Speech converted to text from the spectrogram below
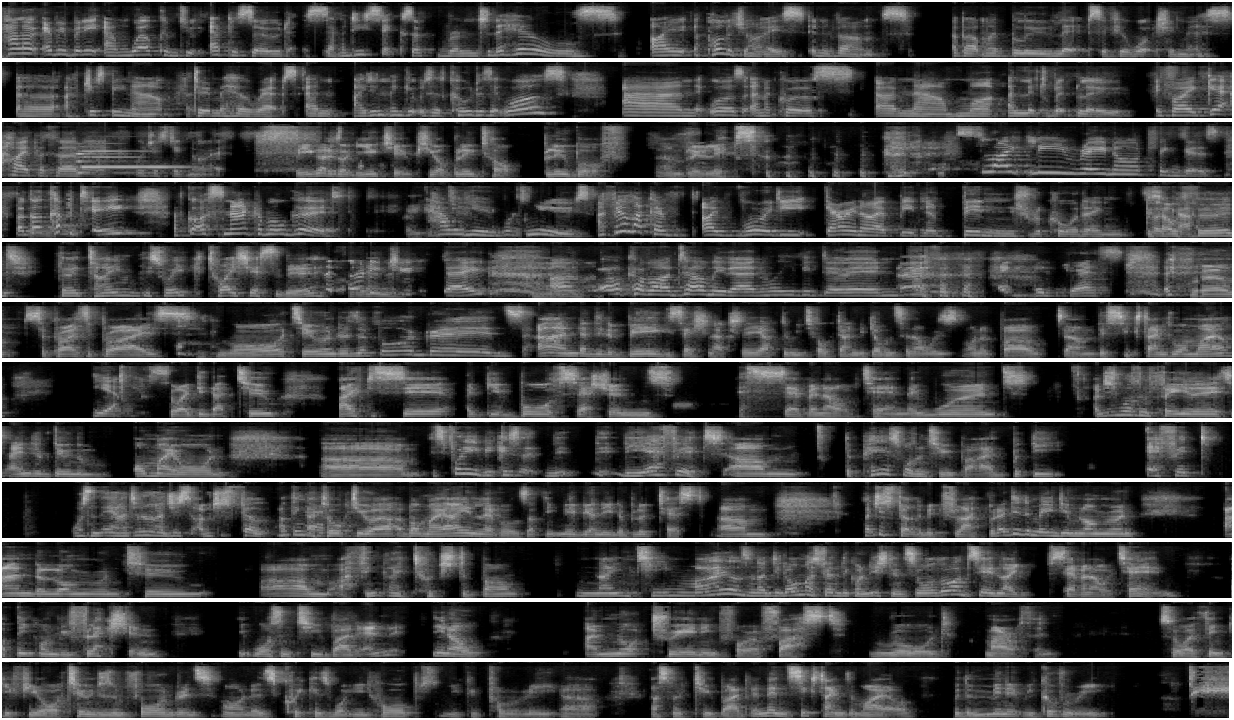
Hello, everybody, and welcome to episode 76 of Run to the Hills. I apologize in advance about my blue lips if you're watching this. Uh, I've just been out doing my hill reps and I didn't think it was as cold as it was. And it was. And of course, I'm now a little bit blue. If I get hypothermic, we'll just ignore it. But you got to go to YouTube because you got blue top, blue buff, and blue lips. Slightly Raynaud fingers. But I've got a cup of tea. I've got a snack. I'm all good. How are you? What's news? I feel like I've I've already Gary and I have been a binge recording. It's our third third time this week. Twice yesterday. It's only then, Tuesday. Um, oh come on, tell me then what have you been doing? interest. well, surprise, surprise, more two hundreds and four hundreds, and I did a big session actually after we talked to Andy Dobinson. I was on about um, the six times one mile. Yeah. So I did that too. I have to say, I'd give both sessions a seven out of 10. They weren't, I just wasn't feeling it. I ended up doing them on my own. Um, it's funny because the, the, the effort, um, the pace wasn't too bad, but the effort wasn't there. I don't know. I just, I just felt, I think I talked to you uh, about my iron levels. I think maybe I need a blood test. Um, I just felt a bit flat, but I did a medium long run and a long run too. Um, I think I touched about 19 miles and I did all my strength and conditioning. So although I'm saying like seven out of 10, I think on reflection, it wasn't too bad. And, you know, I'm not training for a fast road marathon. So I think if your 200s and 400s aren't as quick as what you'd hoped, you could probably, uh, that's not too bad. And then six times a mile with a minute recovery,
